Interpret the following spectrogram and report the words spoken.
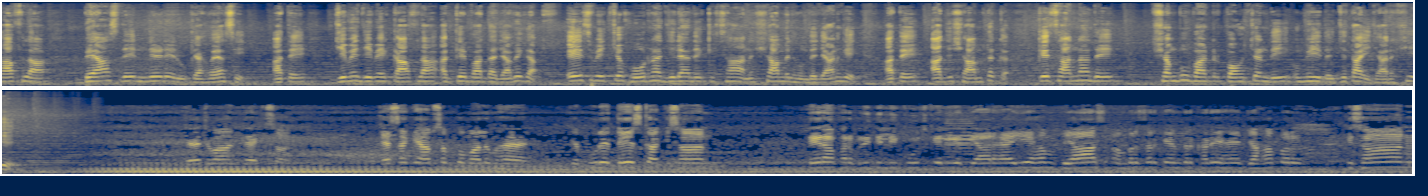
ਕਾਫਲਾ ਬਿਆਸ ਦੇ ਨੇੜੇ ਰੁਕਿਆ ਹੋਇਆ ਸੀ ਅਤੇ ਜਿਵੇਂ ਜਿਵੇਂ ਕਾਫਲਾ ਅੱਗੇ ਵਧਦਾ ਜਾਵੇਗਾ ਇਸ ਵਿੱਚ ਹੋਰਨਾਂ ਜ਼ਿਲ੍ਹਿਆਂ ਦੇ ਕਿਸਾਨ ਸ਼ਾਮਿਲ ਹੁੰਦੇ ਜਾਣਗੇ ਅਤੇ ਅੱਜ ਸ਼ਾਮ ਤੱਕ ਕਿਸਾਨਾਂ ਦੇ ਸ਼ੰਭੂ ਬਾਰਡਰ ਪਹੁੰਚਣ ਦੀ ਉਮੀਦ ਜਤਾਈ ਜਾ ਰਹੀ ਹੈ जय जवान जय किसान जैसा कि आप सबको मालूम है कि पूरे देश का किसान 13 फरवरी दिल्ली कूच के लिए तैयार है। ये हम ब्यास अमृतसर के अंदर खड़े हैं, जहाँ पर किसान,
